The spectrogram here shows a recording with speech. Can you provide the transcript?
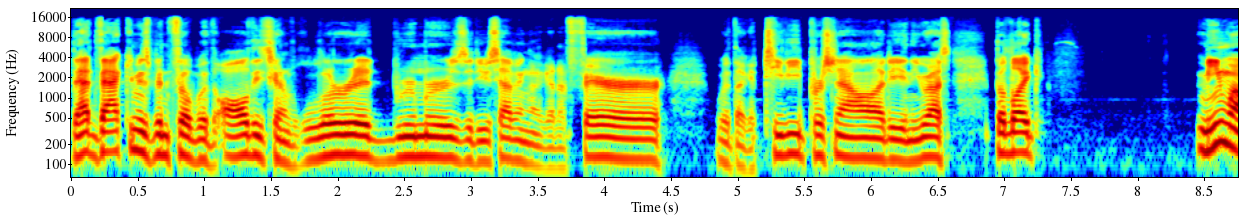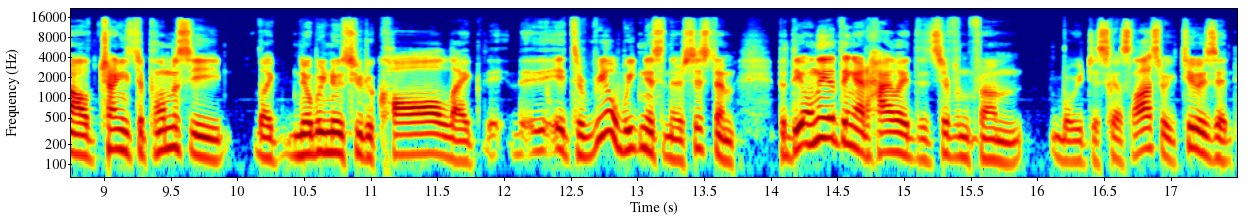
That vacuum has been filled with all these kind of lurid rumors that he was having like an affair with like a TV personality in the U.S. But like, meanwhile, Chinese diplomacy, like nobody knows who to call. Like, it's a real weakness in their system. But the only other thing I'd highlight that's different from what we discussed last week too is that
